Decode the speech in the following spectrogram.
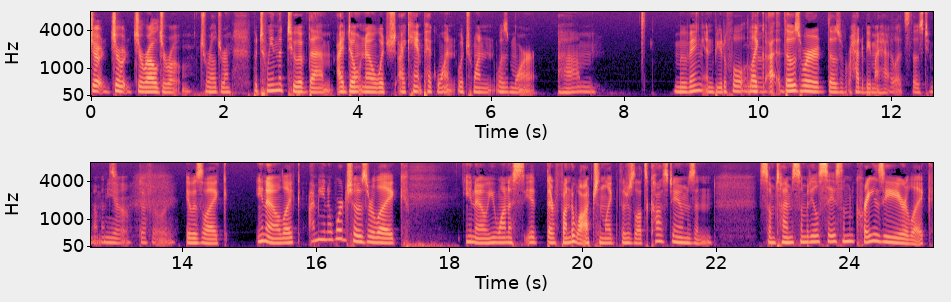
Jer- Jer- Jharrel Jerome. Jharrel Jerome. Between the two of them, I don't know which. I can't pick one. Which one was more um, moving and beautiful? Like uh, those were those had to be my highlights. Those two moments. Yeah, definitely. It was like you know, like I mean, award shows are like, you know, you want to see it. They're fun to watch, and like there's lots of costumes and. Sometimes somebody will say something crazy or like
